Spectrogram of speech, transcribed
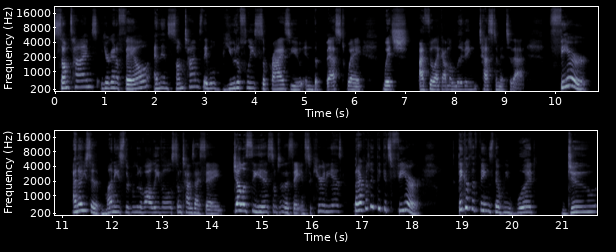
sometimes you're going to fail. And then sometimes they will beautifully surprise you in the best way, which I feel like I'm a living testament to that. Fear, I know you say like money's the root of all evil. Sometimes I say jealousy is, sometimes I say insecurity is, but I really think it's fear. Think of the things that we would do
